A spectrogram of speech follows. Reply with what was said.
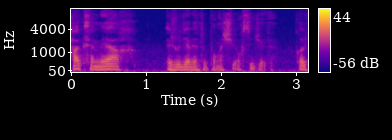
Chag et je vous dis à bientôt pour un shiur si Dieu veut. Kol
